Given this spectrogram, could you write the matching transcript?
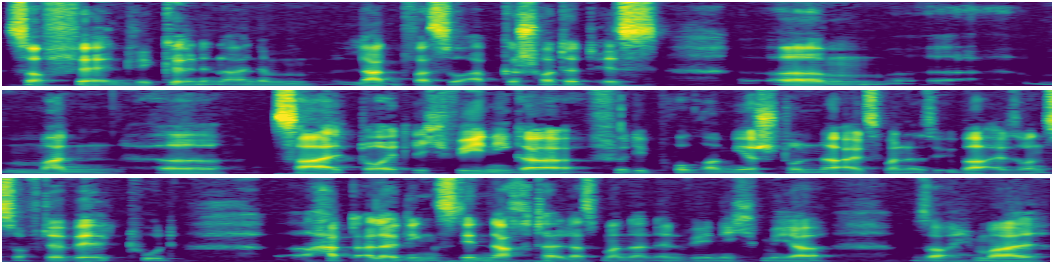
Software entwickeln in einem Land, was so abgeschottet ist, ähm, man äh, zahlt deutlich weniger für die Programmierstunde, als man es überall sonst auf der Welt tut, hat allerdings den Nachteil, dass man dann ein wenig mehr, sag ich mal,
